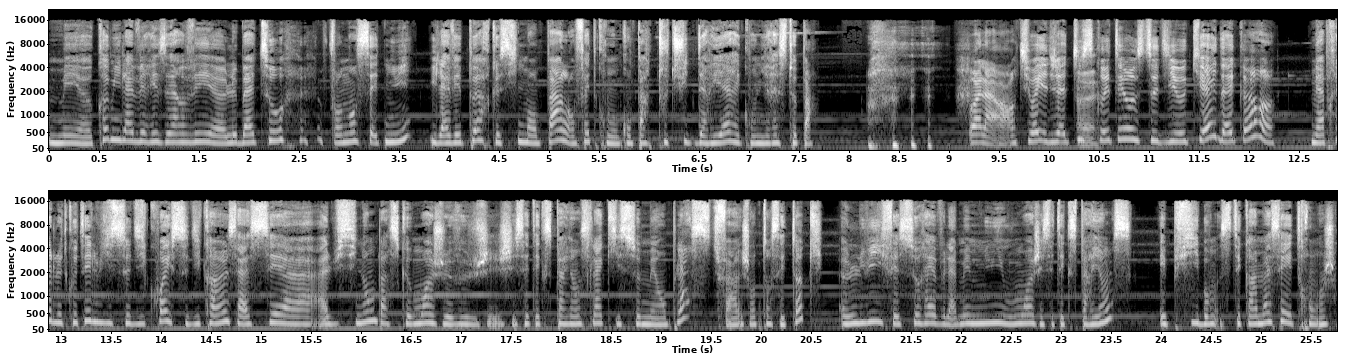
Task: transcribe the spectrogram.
Mais euh, comme il avait réservé euh, le bateau pendant cette nuit, il avait peur que s'il m'en parle, en fait, qu'on qu'on parte tout de suite derrière et qu'on n'y reste pas. voilà. Alors tu vois, il y a déjà tout ce Ouais. côté, on se dit ok, d'accord. Mais après de l'autre côté, lui, il se dit quoi? Il se dit quand même, c'est assez euh, hallucinant parce que moi, je j'ai cette expérience-là qui se met en place. Enfin, j'entends ces tocs. Euh, Lui, il fait ce rêve la même nuit où moi j'ai cette expérience. Et puis bon, c'était quand même assez étrange.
